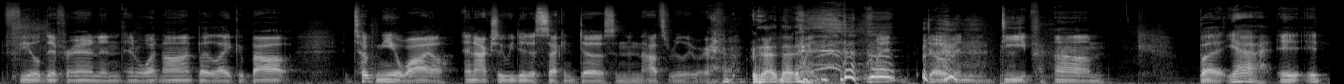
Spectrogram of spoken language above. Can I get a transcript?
feel different and and whatnot, but like about. It took me a while, and actually, we did a second dose, and then that's really where That- that- went, went dove in deep. Um, but yeah, it, it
